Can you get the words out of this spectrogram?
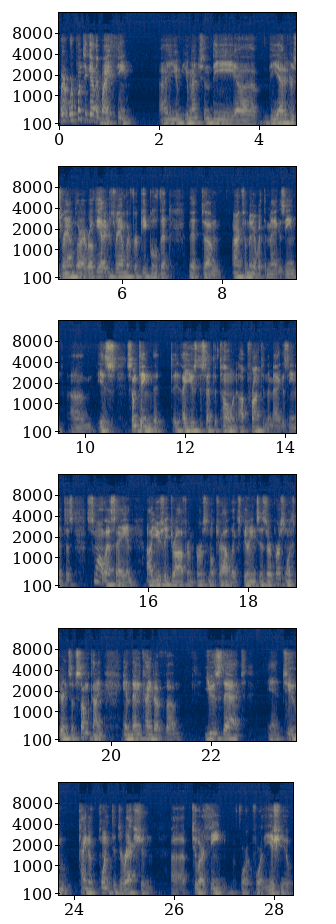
We're we're put together by theme. Uh, you you mentioned the uh, the editor's rambler. I wrote the editor's rambler for people that that um, aren't familiar with the magazine. Um, is something that I use to set the tone up front in the magazine. It's a small essay, and I usually draw from personal travel experiences or personal experience of some kind, and then kind of um, use that and to kind of point the direction uh, to our theme for, for the issue.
